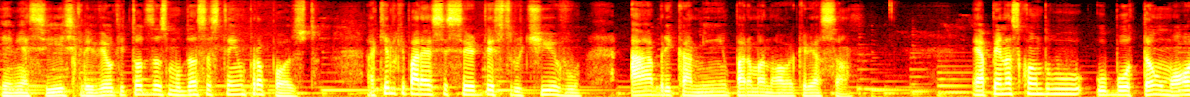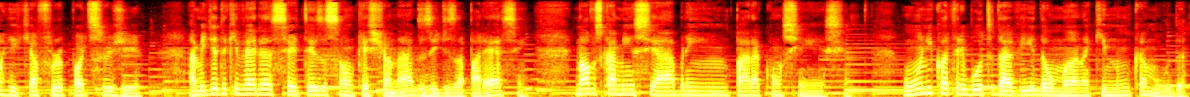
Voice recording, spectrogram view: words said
MSI escreveu que todas as mudanças têm um propósito. Aquilo que parece ser destrutivo abre caminho para uma nova criação. É apenas quando o botão morre que a flor pode surgir. À medida que velhas certezas são questionadas e desaparecem, novos caminhos se abrem para a consciência, o único atributo da vida humana que nunca muda.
